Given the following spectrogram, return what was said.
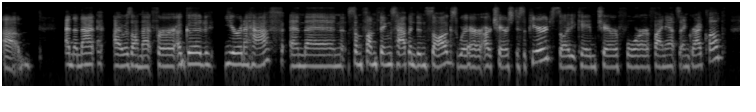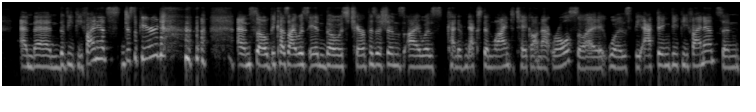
Um, and then that I was on that for a good year and a half. And then some fun things happened in SOGS where our chairs disappeared. So I became chair for finance and grad club and then the VP finance disappeared. and so because I was in those chair positions, I was kind of next in line to take on that role. So I was the acting VP finance and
